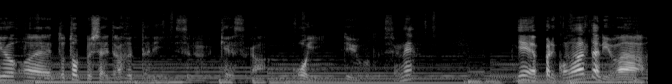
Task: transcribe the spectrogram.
えー、とトップしたりダフったりするケースが多いっていうことですよね。で、やっぱりこの辺りは、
